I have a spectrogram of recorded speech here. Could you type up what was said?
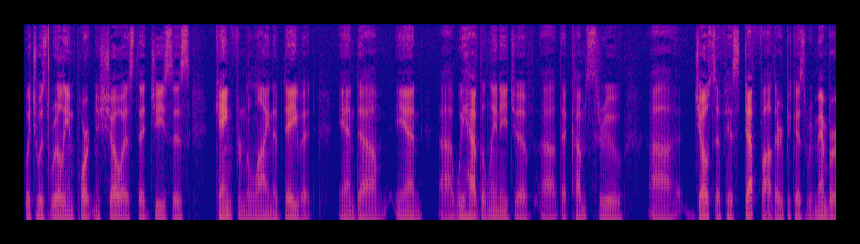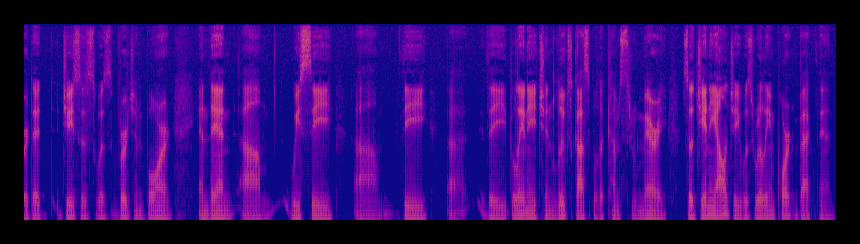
which was really important to show us that Jesus came from the line of David, and um, and uh, we have the lineage of uh, that comes through uh, Joseph, his stepfather, because remember that Jesus was virgin born, and then um, we see um, the uh, the lineage in Luke's gospel that comes through Mary. So genealogy was really important back then,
